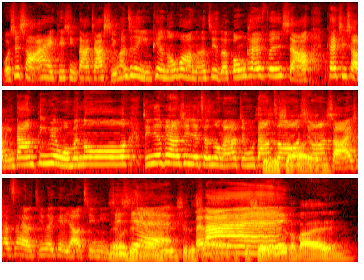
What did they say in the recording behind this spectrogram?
我是小爱，提醒大家喜欢这个影片的话呢，记得公开分享，开启小铃铛，订阅我们哦。今天非常谢谢陈总来到节目当中，希望小爱下次还有机会可以邀请你，谢谢，拜拜，谢谢，拜拜。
